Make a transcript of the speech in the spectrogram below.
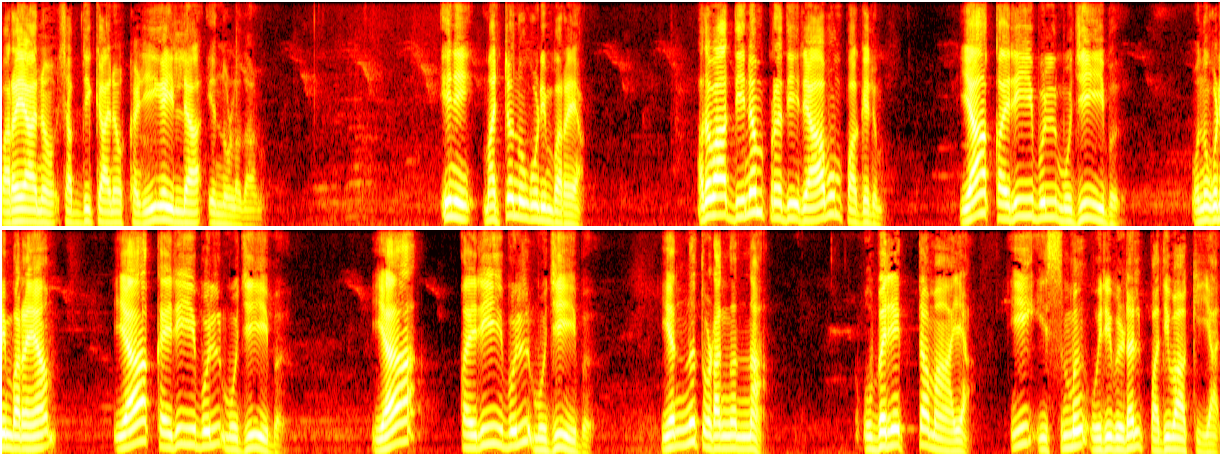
പറയാനോ ശബ്ദിക്കാനോ കഴിയുകയില്ല എന്നുള്ളതാണ്. ഇനി മറ്റൊന്നും കൂടിയും പറയാം. അഥവാ ദിനം പ്രതി രാവും പകലും യാ കരീബുൽ മുജീബ് ഒന്നും കൂടിയും പറയാം. യാ കരീബുൽ മുജീബ് യാ കരീബുൽ മുജീബ്. എന്ന് തുടങ്ങുന്ന ഉപരിക്തമായ ഈ ഇസ്മ് ഒരു വിടൽ പതിവാക്കിയാൽ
